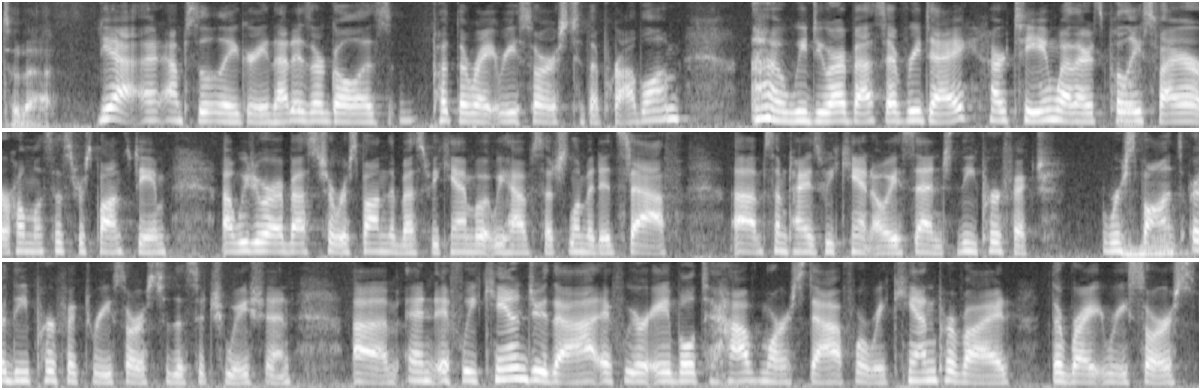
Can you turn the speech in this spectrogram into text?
to that. Yeah, I absolutely agree. That is our goal: is put the right resource to the problem. we do our best every day. Our team, whether it's police, fire, or homelessness response team, uh, we do our best to respond the best we can. But we have such limited staff. Um, sometimes we can't always send the perfect response mm-hmm. or the perfect resource to the situation. Um, and if we can do that, if we are able to have more staff where we can provide the right resource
